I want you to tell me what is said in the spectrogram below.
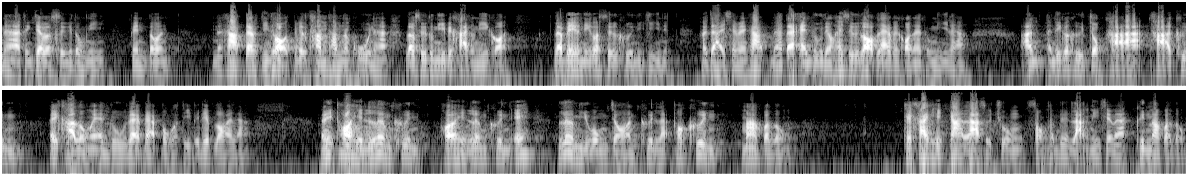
นะฮะถึงจะมาซื้อตรงนี้เป็นต้นนะครับแต่จริงๆบอกเราทำทำทั้งคู่นะฮะเราซื้อตรงนี้ไปขายตรงนี้ก่อน แล้วเบรกตรงนี้ก็ซื้อคืนอีกทีหนึ่งเข้าใจใช่ไหมครับนะแต่แอนดูเดี๋ยวให้ซื้อรอบแรกไปก่อนในตรงนี้แล้ว อันอันนี้ก็คือจบขาขาขึ้นไอ้ขาลงให้แอนดูได้แบบปกติไปเรียบร้อยแล้ว อันนี้พอเห็นเริ่มขึ้น พอเห็นเริ่มขึ้นเอ๊ะเริ่มมีวงจรขึ้นแล้วพอขึ้นมากกว่าลงคล้ายๆเหตุการณ์ล่าสุดช่วงสองสาเดือนหลังนี้ใช่ไหมขึ้นมากกว่าลง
